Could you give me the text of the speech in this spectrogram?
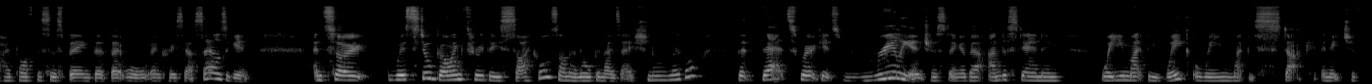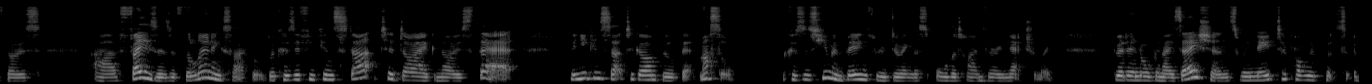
hypothesis being that that will increase our sales again. And so we're still going through these cycles on an organizational level, but that's where it gets really interesting about understanding where you might be weak or where you might be stuck in each of those uh, phases of the learning cycle. Because if you can start to diagnose that, then you can start to go and build that muscle. Because as human beings, we're doing this all the time very naturally. But in organizations, we need to probably put a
